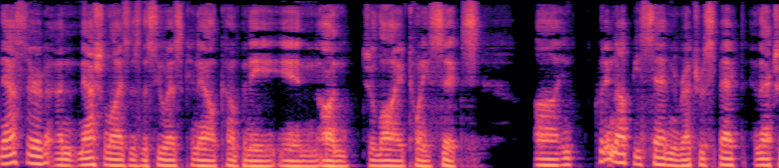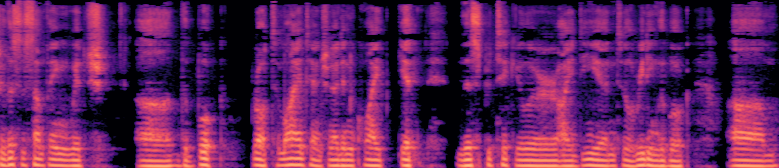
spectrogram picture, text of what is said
Nasser nationalizes the Suez Canal Company in on July 26. Uh, could it not be said in retrospect, and actually this is something which uh, the book brought to my attention. I didn't quite get this particular idea until reading the book. Um,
